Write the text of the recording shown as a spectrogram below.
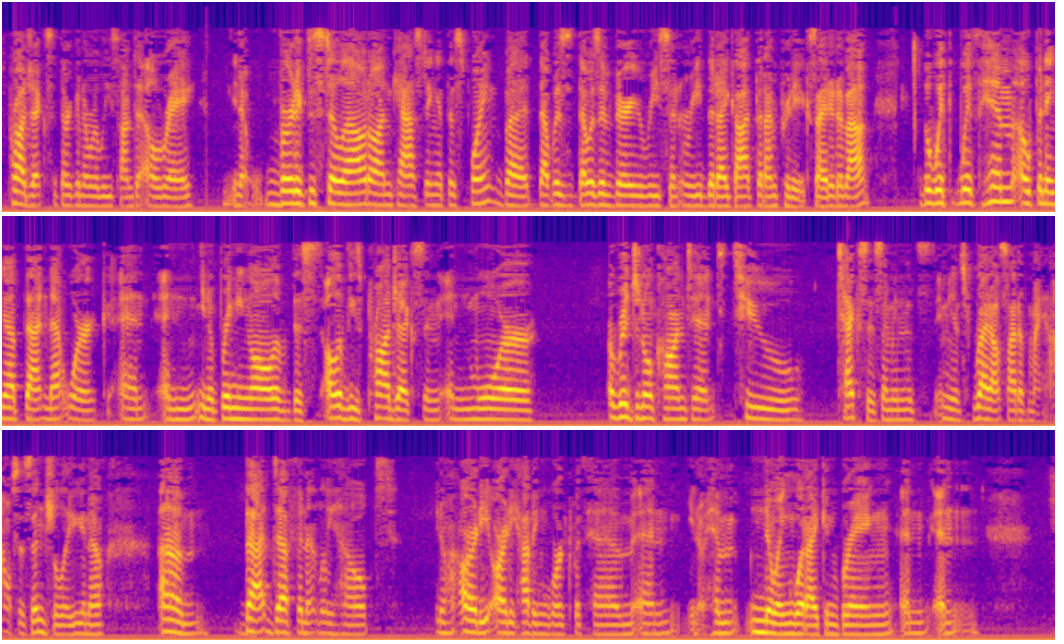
projects that they're going to release onto El Rey. You know, verdict is still out on casting at this point, but that was that was a very recent read that I got that I'm pretty excited about. But with with him opening up that network and and you know bringing all of this all of these projects and and more original content to Texas. I mean, it's I mean it's right outside of my house essentially. You know, um, that definitely helped. You know, already already having worked with him and you know him knowing what I can bring and and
